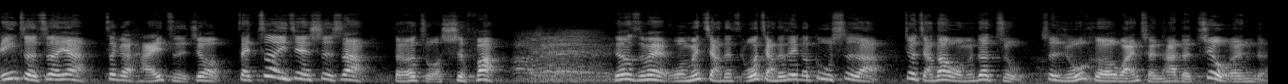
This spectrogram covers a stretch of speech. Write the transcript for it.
因着这样，这个孩子就在这一件事上得着释放。”弟兄姊妹，我们讲的，我讲的这个故事啊，就讲到我们的主是如何完成他的救恩的。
